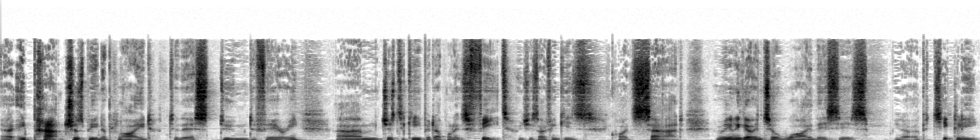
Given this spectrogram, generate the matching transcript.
Uh, a patch has been applied to this doomed theory um, just to keep it up on its feet, which is, I think, is quite sad. And we're going to go into why this is, you know, a particularly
